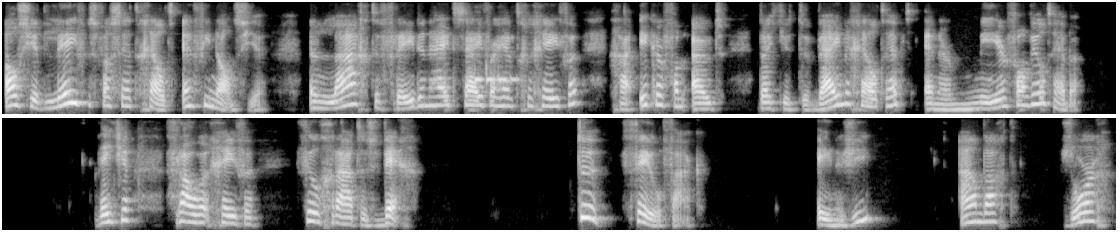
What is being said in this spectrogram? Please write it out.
Als je het levensfacet geld en financiën een laag tevredenheidscijfer hebt gegeven, ga ik ervan uit dat je te weinig geld hebt en er meer van wilt hebben. Weet je, vrouwen geven veel gratis weg. Te veel vaak. Energie, aandacht, zorg,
